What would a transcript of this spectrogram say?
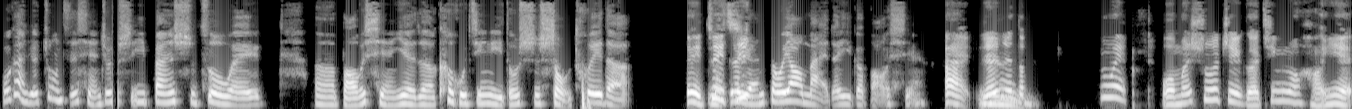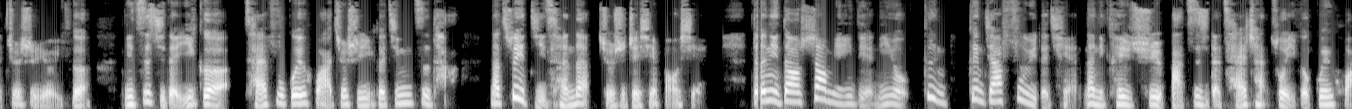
我感觉重疾险就是一般是作为。呃，保险业的客户经理都是首推的，对，每个人都要买的一个保险。哎，人人都，因为我们说这个金融行业就是有一个你自己的一个财富规划，就是一个金字塔。那最底层的就是这些保险，等你到上面一点，你有更更加富裕的钱，那你可以去把自己的财产做一个规划。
